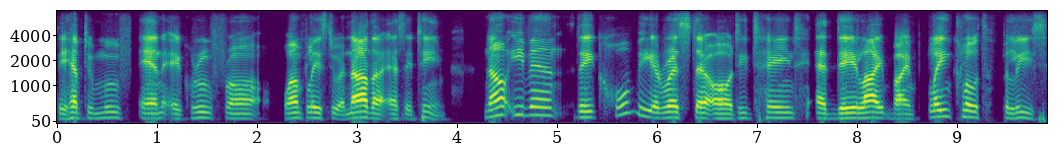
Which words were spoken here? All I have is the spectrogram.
They have to move in a group from one place to another as a team. Now, even they could be arrested or detained at daylight by plainclothes police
